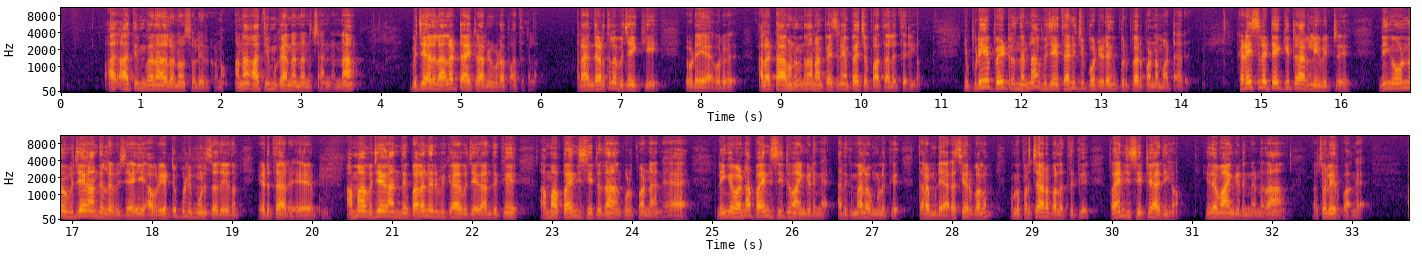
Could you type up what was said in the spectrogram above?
அதிமுக தான் அதில் நோ சொல்லியிருக்கணும் ஆனால் அதிமுக என்ன நினச்சாங்கன்னா விஜய் அதில் அலர்ட் ஆகிட்டாருன்னு கூட பார்த்துக்கலாம் ஆனால் இந்த இடத்துல விஜய்க்கு உடைய ஒரு அலர்ட் ஆகணும்னு தான் நான் பேசுகிறேன் என் பேச்சை பார்த்தாலே தெரியும். இப்படியே போயிட்டு இருந்தேன்னா விஜய் தனிச்சு போட்டியிடக்கு ப்ரிப்பேர் பண்ண மாட்டார். கடைசியில் டேக் இட் ஆர் லீவ் இட்டு நீங்கள் ஒன்றும் விஜயகாந்த் இல்லை விஜய். அவர் எட்டு புள்ளி மூணு சதவீதம் எடுத்தார். அம்மா விஜயகாந்த் பல நிரூபிக்காக விஜயகாந்துக்கு அம்மா பதினஞ்சு சீட்டு தான் கொடுப்பேன்னாங்க நீங்கள் வேணால் பதினஞ்சு சீட்டு வாங்கிடுங்க. அதுக்கு மேலே உங்களுக்கு தர முடியாது. ரசிகர் பலம் உங்கள் பிரச்சார பலத்துக்கு பதினஞ்சு சீட்டு அதிகம். இதை வாங்கிடுங்கன்னு தான் சொல்லியிருப்பாங்க.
